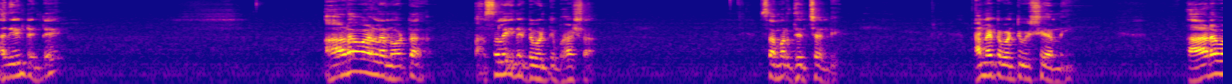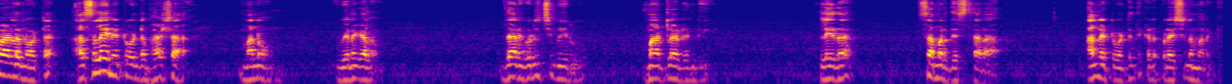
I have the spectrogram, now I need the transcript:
అదేంటంటే ఆడవాళ్ళ నోట అసలైనటువంటి భాష సమర్థించండి అన్నటువంటి విషయాన్ని ఆడవాళ్ళ నోట అసలైనటువంటి భాష మనం వినగలం. దాని గురించి మీరు మాట్లాడండి లేదా సమర్థిస్తారా అన్నటువంటిది ఇక్కడ ప్రశ్న మనకి.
